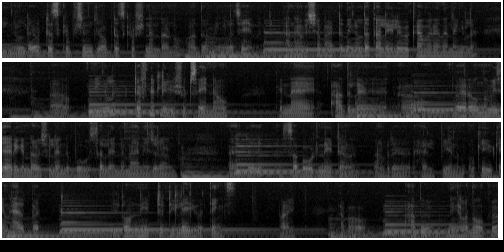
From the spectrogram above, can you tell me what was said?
നിങ്ങളുടെ ഡിസ്ക്രിപ്ഷൻ ജോബ് ഡിസ്ക്രിപ്ഷൻ എന്താണോ അത് നിങ്ങൾ ചെയ്യുന്നുണ്ട്. അനാവശ്യമായിട്ട് നിങ്ങളുടെ തലയിൽ വെക്കാൻ വരുന്നുണ്ടെങ്കിൽ നിങ്ങൾ definitely you should say no പിന്നെ അതിൽ വേറെ ഒന്നും വിചാരിക്കേണ്ട ആവശ്യമില്ല. എന്റെ ബോസ് അല്ല എന്റെ മാനേജറാണ് എന്റെ സബോർഡിനേറ്റ് ആണ്. അവർ ഹെൽപ്പ് ചെയ്യണം. Okay you can help but you don't need to delay your things right അപ്പോൾ അത് നിങ്ങൾ നോക്കുക.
